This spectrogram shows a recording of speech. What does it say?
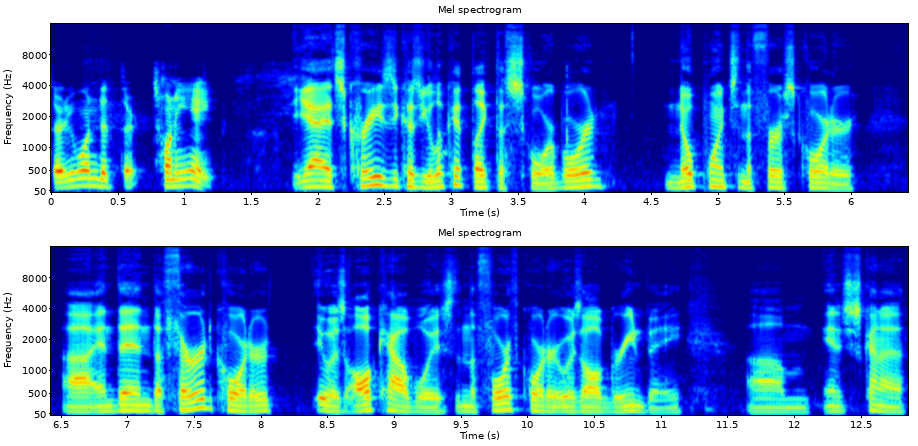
thirty-one to twenty-eight. Yeah, it's crazy because you look at like the scoreboard, no points in the first quarter, uh, and then the third quarter it was all Cowboys. Then the fourth quarter it was all Green Bay. Um, and it's just kind of,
